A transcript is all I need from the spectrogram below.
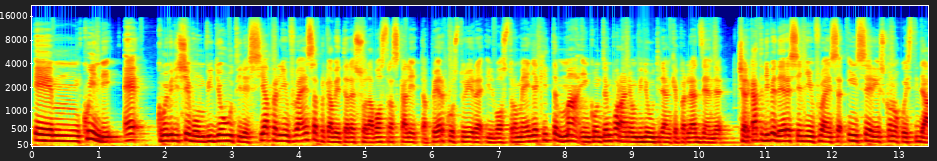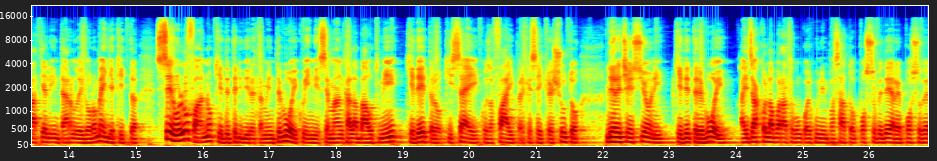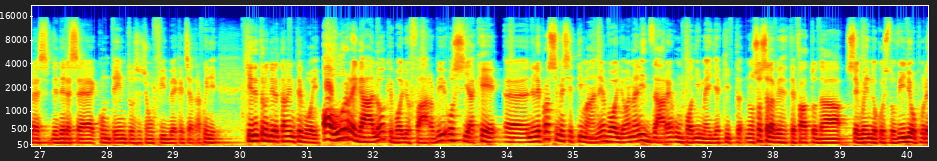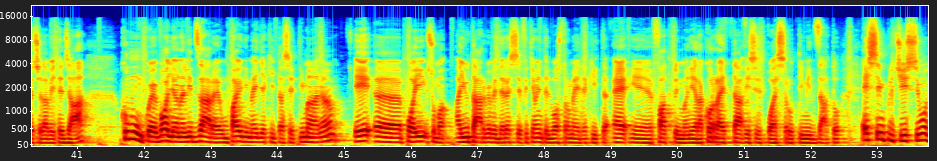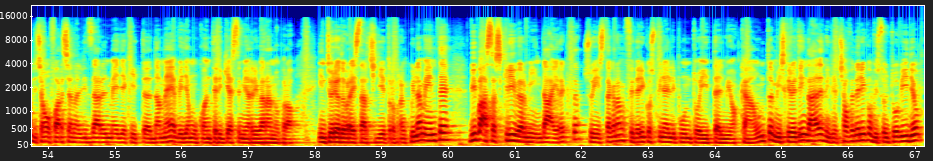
E ehm, quindi è come vi dicevo un video utile sia per gli influencer perché avete adesso la vostra scaletta per costruire il vostro media kit ma in contemporanea è un video utile anche per le aziende. Cercate di vedere se gli influencer inseriscono questi dati all'interno dei loro media kit. Se non lo fanno chiedeteli direttamente voi, quindi se manca l'About Me chiedetelo chi sei, cosa fai, perché sei cresciuto le recensioni, chiedetele voi, hai già collaborato con qualcuno in passato, posso vedere, posso vedere se è contento, se c'è un feedback, eccetera. Quindi chiedetelo direttamente voi. Ho un regalo che voglio farvi, ossia che eh, nelle prossime settimane voglio analizzare un po' di media kit. Non so se l'avete fatto da seguendo questo video oppure ce l'avete già Comunque voglio analizzare un paio di media kit a settimana e eh, poi insomma aiutarvi a vedere se effettivamente il vostro media kit è eh, fatto in maniera corretta e se può essere ottimizzato. È semplicissimo, diciamo farsi analizzare il media kit da me, vediamo quante richieste mi arriveranno, però in teoria dovrei starci dietro tranquillamente. Vi basta scrivermi in direct su Instagram, federicospinelli.it è il mio account, mi scrivete in direct, mi dite ciao Federico, ho visto il tuo video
